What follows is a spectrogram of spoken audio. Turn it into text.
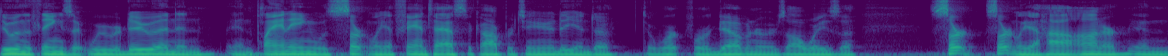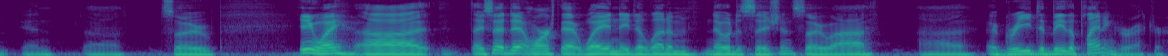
doing the things that we were doing and, and planning was certainly a fantastic opportunity and to, to work for a governor is always a cert, certainly a high honor and and uh, so anyway uh, they said it didn't work that way and need to let them know a decision so I uh, agreed to be the planning director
